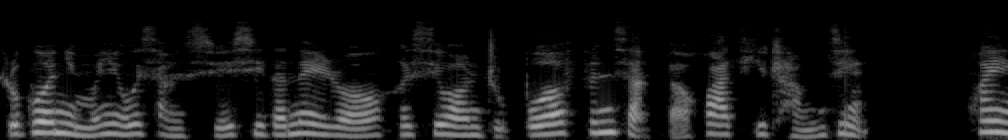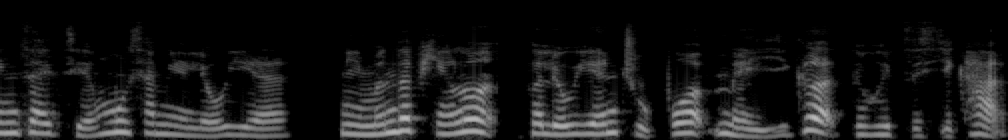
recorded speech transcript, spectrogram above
如果你们有想学习的内容和希望主播分享的话题场景，欢迎在节目下面留言。你们的评论和留言，主播每一个都会仔细看，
